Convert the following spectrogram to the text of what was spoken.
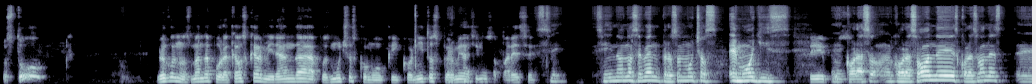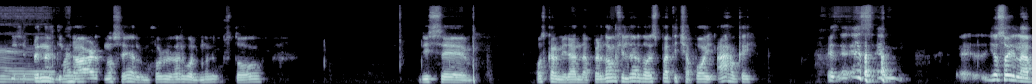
pues tú. Luego nos manda por acá Oscar Miranda, pues muchos como iconitos, pero mira, así nos aparece. Sí, sí, no, no se ven, pero son muchos emojis. Sí, eh, pues. corazones, corazones. Eh, dice penalty card, no sé, a lo mejor algo no le gustó. Dice Oscar Miranda, perdón, Gildardo, es Pati Chapoy. Ah, ok. es, eh, yo soy la,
